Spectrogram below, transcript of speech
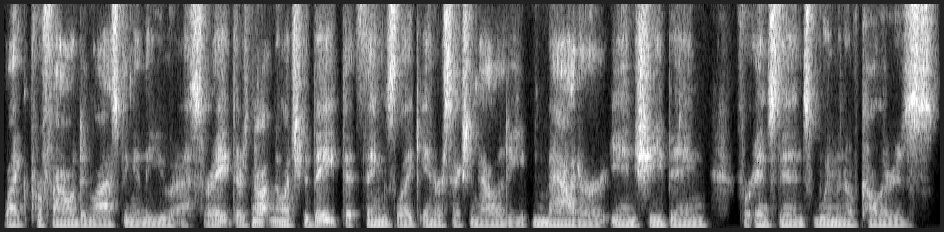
like profound and lasting in the US, right? There's not much debate that things like intersectionality matter in shaping, for instance, women of color's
